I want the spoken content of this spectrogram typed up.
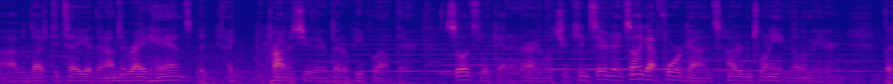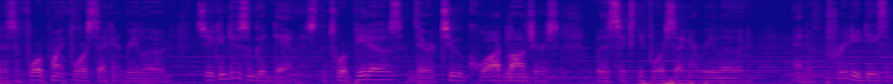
uh, I would love to tell you that I'm the right hands, but I promise you there are better people out there. So let's look at it. All right, what you're considering, it's only got four guns, 128 millimeter, but it's a 4.4 second reload, so you can do some good damage. The torpedoes, there are two quad launchers with a 64 second reload and a pretty decent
